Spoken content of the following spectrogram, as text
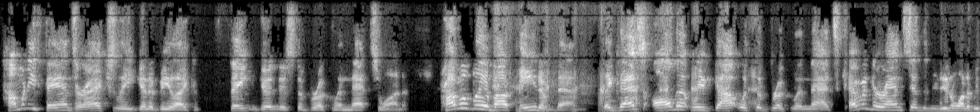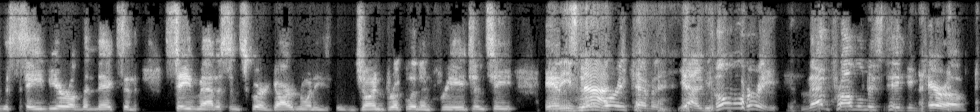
how many fans are actually going to be like, thank goodness the Brooklyn Nets won? Probably about eight of them. Like that's all that we've got with the Brooklyn Nets. Kevin Durant said that he didn't want to be the savior of the Knicks and save Madison Square Garden when he joined Brooklyn in free agency. And, And he's don't not. worry, Kevin. Yeah, don't worry. That problem is taken care of. Uh,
